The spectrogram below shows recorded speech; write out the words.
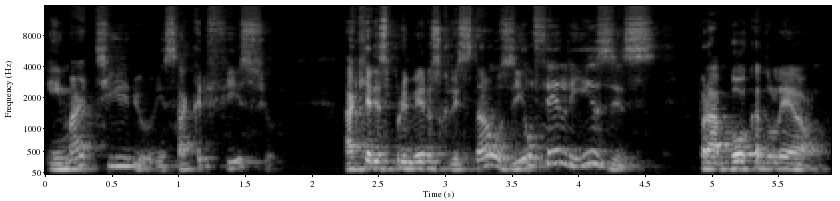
em martírio, em sacrifício. Aqueles primeiros cristãos iam felizes para a boca do leão,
